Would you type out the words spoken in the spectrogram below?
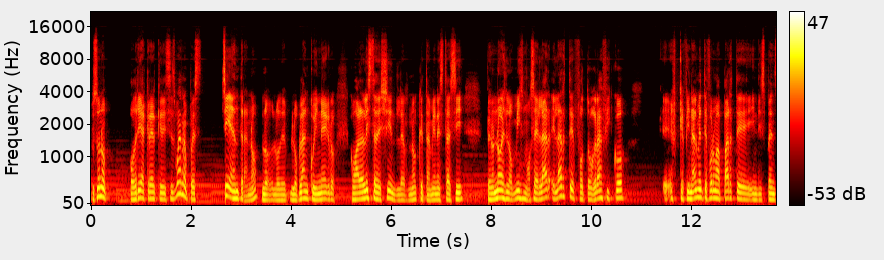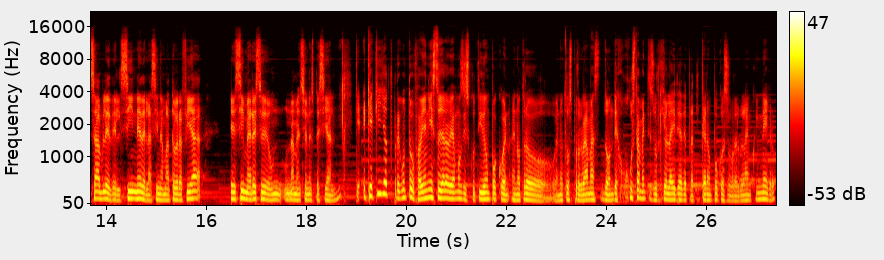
pues uno podría creer que dices, bueno, pues sí entra, ¿no? Lo, de lo blanco y negro, como a la lista de Schindler, ¿no? Que también está así, pero no es lo mismo. O sea, el, el arte fotográfico eh, que finalmente forma parte indispensable del cine, de la cinematografía, eh, sí merece una mención especial. Que, aquí yo te pregunto, Fabián, y esto ya lo habíamos discutido un poco en, otro, en otros programas, donde justamente surgió la idea de platicar un poco sobre el blanco y negro.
